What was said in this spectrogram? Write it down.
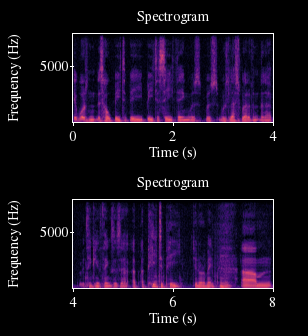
it wasn't this whole B two B B two C thing was was was less relevant than a, thinking of things as a P two P. Do you know what I mean? Mm. Um,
